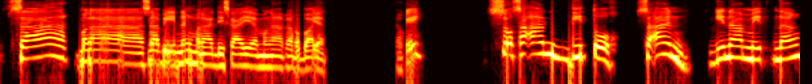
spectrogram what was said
sa mga sabi ng mga diskaya mga kababayan. Okay? So saan dito? Saan ginamit ng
